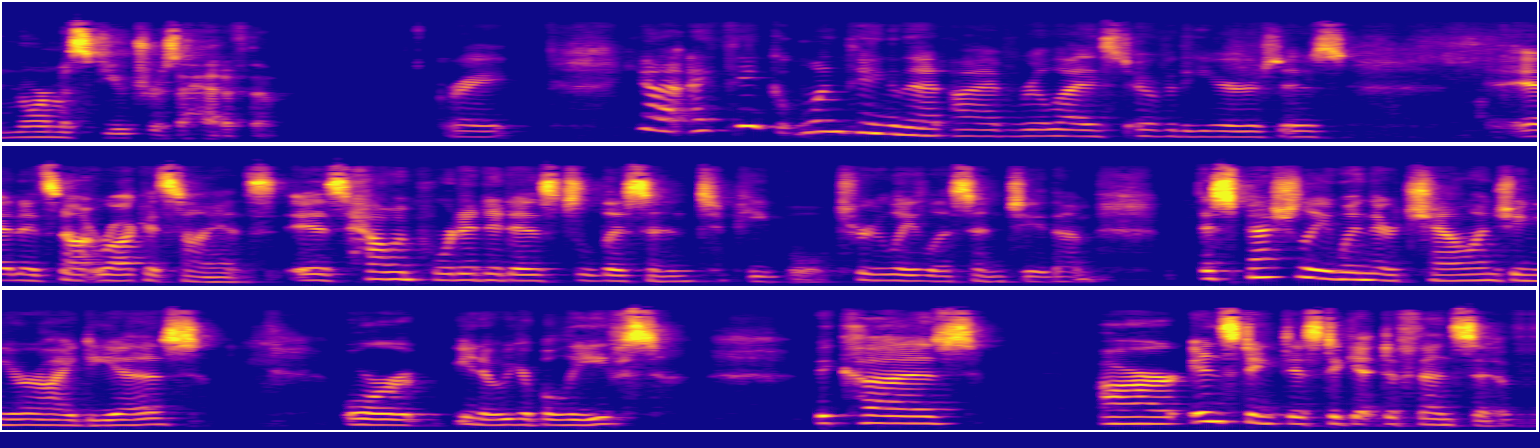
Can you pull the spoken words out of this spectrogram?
enormous futures ahead of them? Great. Yeah, I think one thing that I've realized over the years is, and it's not rocket science, is how important it is to listen to people, truly listen to them, especially when they're challenging your ideas or, you know, your beliefs, because our instinct is to get defensive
